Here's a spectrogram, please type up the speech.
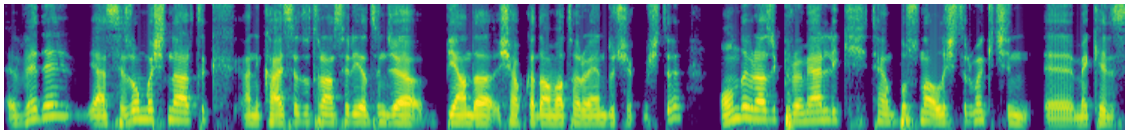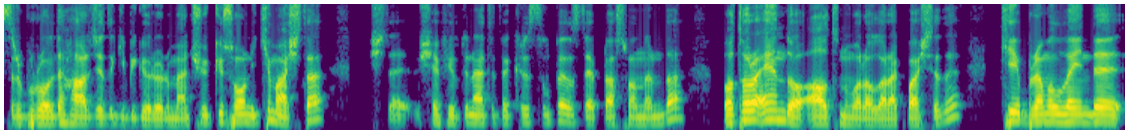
E, ve de yani sezon başında artık hani Caicedo transferi yatınca bir anda şapkadan Wataru Endo çıkmıştı. Onu da birazcık Premier Lig temposuna alıştırmak için e, McAllister'ı bu rolde harcadı gibi görüyorum ben. Çünkü son iki maçta işte Sheffield United ve Crystal Palace deplasmanlarında Wataru Endo 6 numara olarak başladı. Ki Bramall Lane'de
